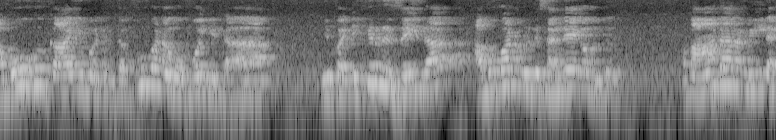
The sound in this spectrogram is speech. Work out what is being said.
அபூஹு காயிமன் இந்த பூவை நம்ம போய்கிட்டா இப்ப நிக்கிறது ஜெய்தா அபூவான்னு உங்களுக்கு சந்தேகம் வந்துடும் அப்ப ஆதாரம் இல்லை.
